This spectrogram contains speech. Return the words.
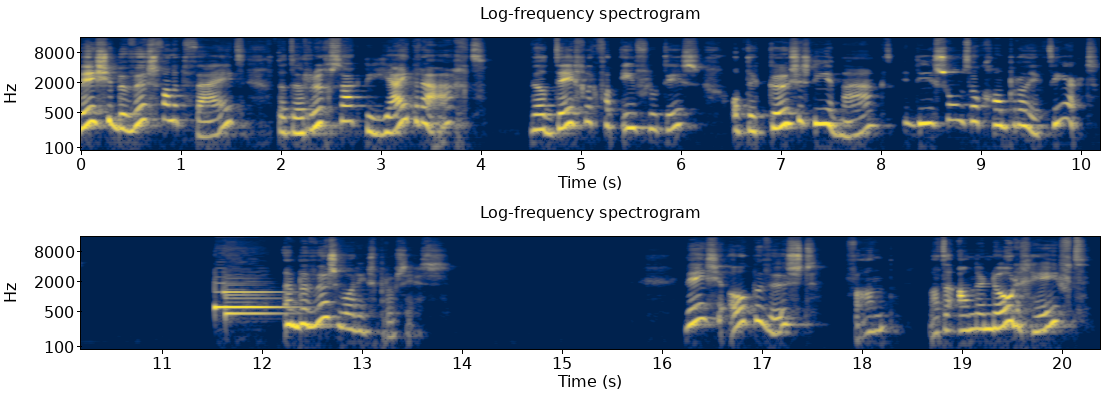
Wees je bewust van het feit dat de rugzak die jij draagt wel degelijk van invloed is op de keuzes die je maakt en die je soms ook gewoon projecteert. Een bewustwordingsproces. Wees je ook bewust van wat de ander nodig heeft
